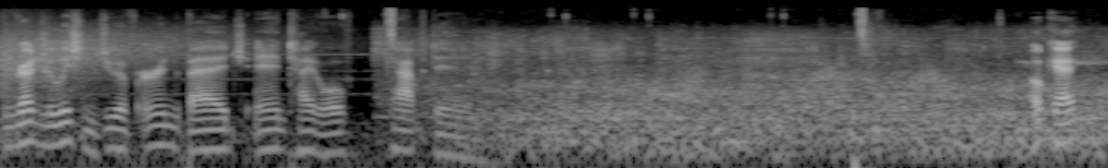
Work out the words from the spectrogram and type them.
Congratulations, you have earned the badge and title of Captain. Okay.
